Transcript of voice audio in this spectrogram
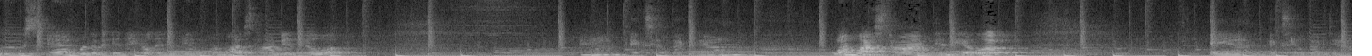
loose. And we're gonna inhale in again one last time. Inhale up. Exhale back down. One last time, inhale up. And exhale back down.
